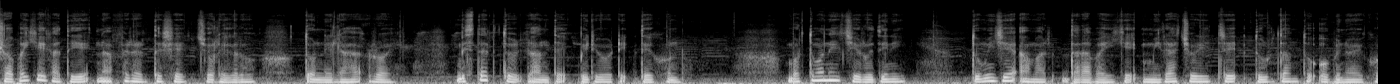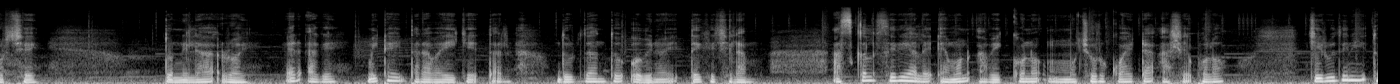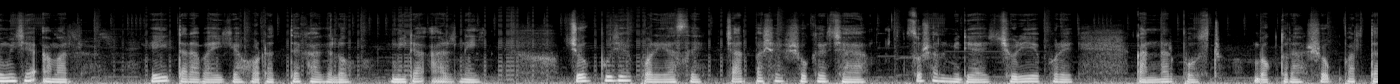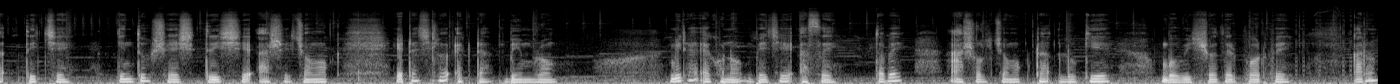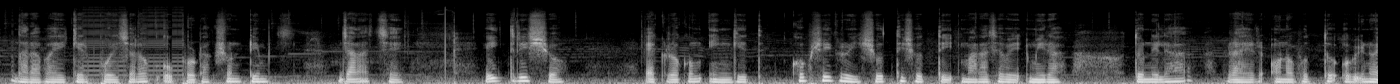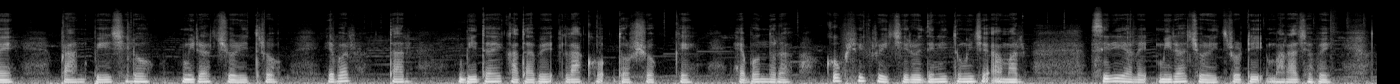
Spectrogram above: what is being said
সবাইকে কাঁদিয়ে না ফেরার দেশে চলে গেল তন্নীলা রয়। বিস্তারিত জানতে ভিডিওটি দেখুন। বর্তমানে চিরদিনই তুমি যে আমার ধারাবাহিকে মীরা চরিত্রে দুর্দান্ত অভিনয় করছে তন্নীলা রয়। এর আগে মিঠাই ধারাবাহিকে তার দুর্দান্ত অভিনয় দেখেছিলাম। আজকাল সিরিয়ালে এমন আবেগ কোনো মোচর কয়টা আসে বলো? চিরদিনই তুমি যে আমার এই ধারাবাহিকে হঠাৎ দেখা গেল মীরা আর নেই। চোখ বুজে পড়ে আছে চারপাশে শোকের ছায়া। সোশ্যাল মিডিয়ায় ছড়িয়ে পড়ে কান্নার পোস্ট। ভক্তরা শোক বার্তা দিচ্ছে, কিন্তু শেষ দৃশ্যে আসে চমক। এটা ছিল একটা বিমরম মীরা এখনও বেঁচে আছে, তবে আসল চমকটা লুকিয়ে ভবিষ্যতের পর্বে। কারণ ধারাবাহিকের পরিচালক ও প্রোডাকশন টিম জানাচ্ছে। এই দৃশ্য একরকম ইঙ্গিত। খুব শীঘ্রই সত্যি সত্যি মারা যাবে মীরা। তো নীলা রায়ের অনবদ্য অভিনয়ে প্রাণ পেয়েছিল মীরার চরিত্র। এবার তার বিদায় কাঁদাবে লাখো দর্শককে। হ্যাঁ বন্ধুরা, খুব শীঘ্রই চিরদিনই তুমি যে আমার সিরিয়ালে মীরা চরিত্রটি মারা যাবে।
